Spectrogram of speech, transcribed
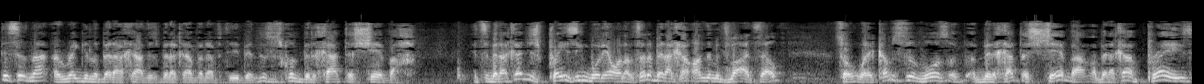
this is not a regular beracha, this beracha v'rafti ben. This is called berachat shevach. It's a beracha just praising Borei Olam. It's not a beracha on the mitzvah itself. So when it comes to the laws of berachat shevach, a beracha of praise,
